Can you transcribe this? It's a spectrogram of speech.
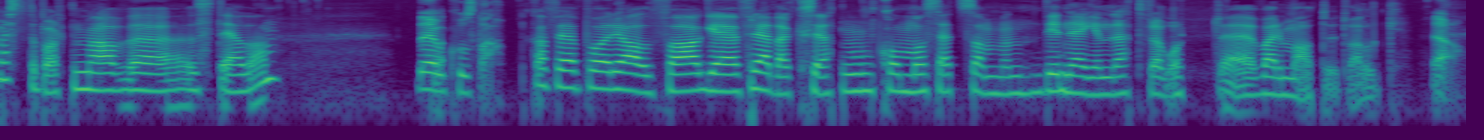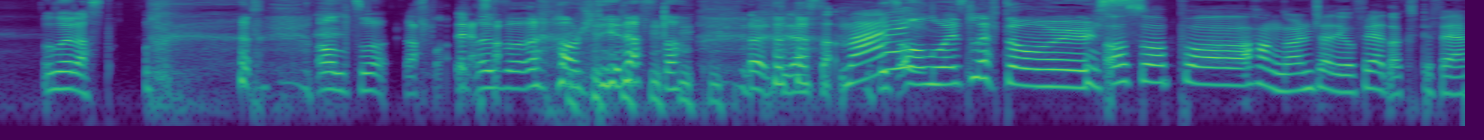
flesteparten av eh, stedene. Det er jo kos deg. Kafé på realfag, eh, fredagsretten. Kom og sett sammen din egen rett fra vårt eh, varmmatutvalg. Og så resten. altså resten. resta. Altså, alltid. Hørte resten. Nei! It's always leftovers. Og så på hangaren så er det jo fredagsbuffé.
